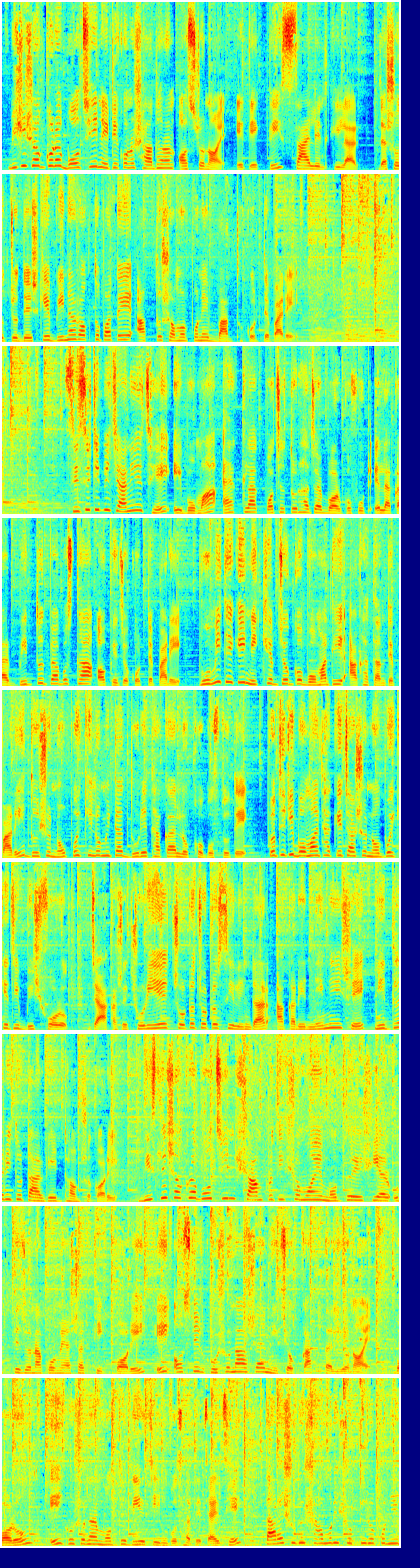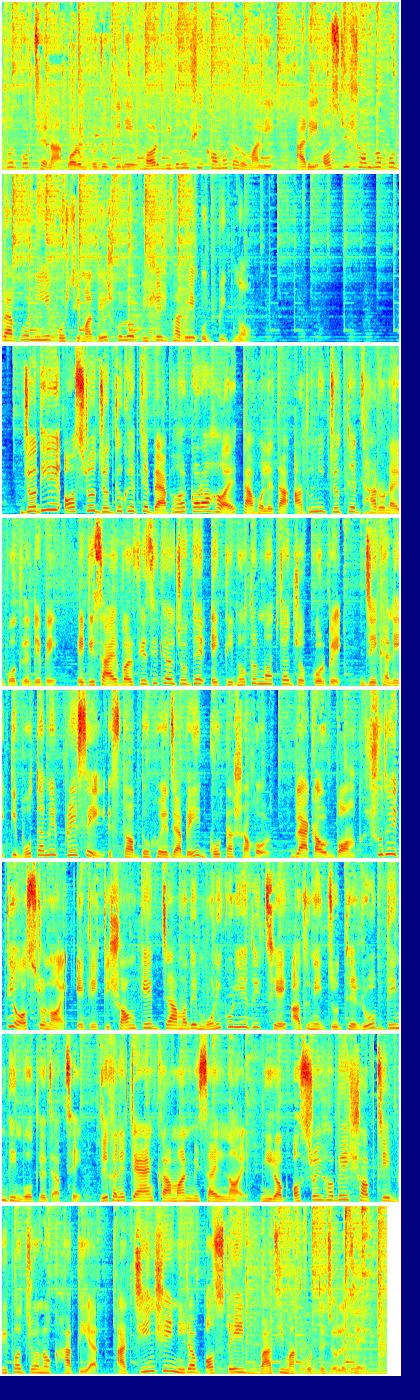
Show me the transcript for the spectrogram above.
বিশেষজ্ঞরা বলছেন এটি কোনো সাধারণ অস্ত্র নয়, এটি একটি সাইলেন্ট কিলার যা শত্রু দেশকে বিনা রক্তপাতে আত্মসমর্পণে বাধ্য করতে পারে। সিসিটিভি জানিয়েছে, এই বোমা এক লাখ পঁচাত্তর হাজার বর্গফুট এলাকার বিদ্যুৎ ব্যবস্থা অকেজ করতে পারে। ভূমি থেকে নিক্ষেপযোগ্য বোমাটি আঘাত আনতে পারে দুশো কিলোমিটার দূরে থাকা লক্ষ্যবস্তুতে। প্রতিটি বোমায় থাকে চারশো নব্বই কেজি বিস্ফোরক, যা আকাশে ছড়িয়ে ছোট ছোট সিলিন্ডার আকারে নেমে এসে নির্ধারিত টার্গেট ধ্বংস করে। বিশ্লেষকরা বলছেন, সাম্প্রতিক সময়ে মধ্য এশিয়ার উত্তেজনা কমে আসার ঠিক পরেই এই অস্ত্রের ঘোষণা আসা নিছক কাকতালীয় নয়। বরং এই ঘোষণার মধ্য দিয়ে চীন বোঝাতে চাইছে, তারা শুধু সামরিক শক্তির ওপর নির্ভর করছে না, বরং প্রযুক্তি নির্ভর বিধ্বংসী ক্ষমতারও মালিক। আর এই অস্ত্রের সম্ভাব্য ব্যবহার নিয়ে পশ্চিমা দেশগুলো বিশেষভাবে উদ্বিগ্ন। যদি এই অস্ত্র যুদ্ধক্ষেত্রে ব্যবহার করা হয়, তাহলে তা আধুনিক যুদ্ধের ধারণায় বদলে দেবে। এটি সাইবার ফিজিক্যাল যুদ্ধের একটি নতুন মাত্রা যোগ করবে, যেখানে একটি বোতামের প্রেসেই স্তব্ধ হয়ে যাবে গোটা শহর। ব্ল্যাকআউট বম্ব শুধু একটি অস্ত্র নয়, এটি একটি সংকেত যা আমাদের মনে করিয়ে দিচ্ছে আধুনিক যুদ্ধের রূপ দিন দিন বদলে যাচ্ছে, যেখানে ট্যাঙ্ক, কামান, মিসাইল নয়, নীরব অস্ত্রই হবে সবচেয়ে বিপজ্জনক হাতিয়ার। আর চীন সেই নীরব অস্ত্রেই বাজিমাত করতে চলেছে।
